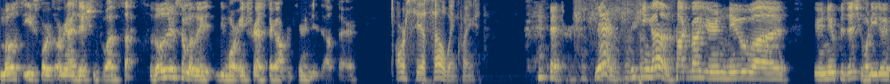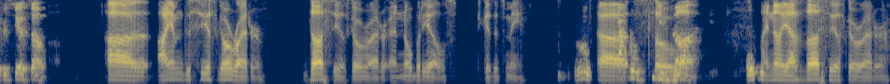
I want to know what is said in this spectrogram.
most esports organizations' websites. So those are some of the, the more interesting opportunities out there. Or CSL, wink wink. yeah. Speaking of, talk about your new uh, your new position. What are you doing for CSL? Uh, I am the CS:GO writer, the CS:GO writer, and nobody else because it's me. Ooh, Uh, so the. I know, yeah, the CS:GO writer,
